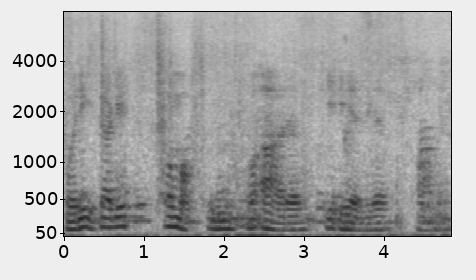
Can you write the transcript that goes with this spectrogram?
For riket er ditt, og makten og æren i evighet. Amen.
